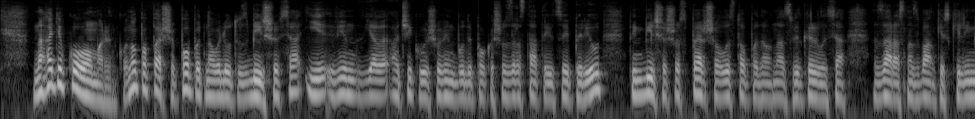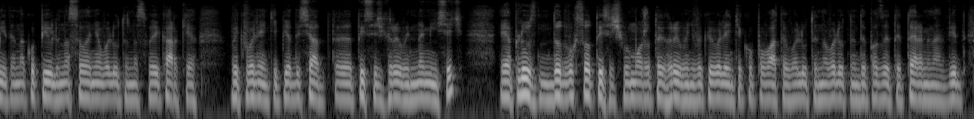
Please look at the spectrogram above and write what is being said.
На готівковому ринку, ну, по-перше, попит на валюту збільшився, і він, я очікую, що він буде поки що зростати і в цей період. Тим більше, що з 1 листопада у нас відкрилися зараз нацбанківські ліміти на купівлю населення валюти на свої картки в еквіваленті 50 е, тисяч гривень на місяць. Е, Плюс до 200 тисяч ви можете гривень в еквіваленті купувати валюти на валютні депозити терміном від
